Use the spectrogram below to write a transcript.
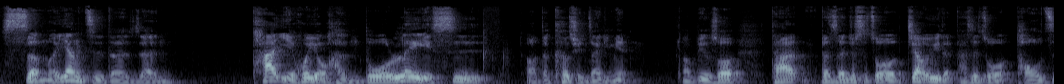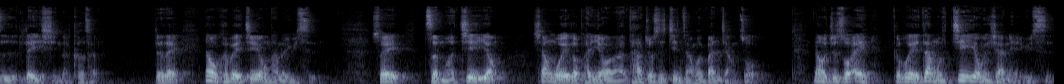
什么样子的人，他也会有很多类似啊的客群在里面啊，比如说他本身就是做教育的，他是做投资类型的课程，对不对？那我可不可以借用他的鱼池？所以怎么借用？像我有个朋友呢，他就是经常会办讲座，那我就说，哎，可不可以让我借用一下你的鱼池？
